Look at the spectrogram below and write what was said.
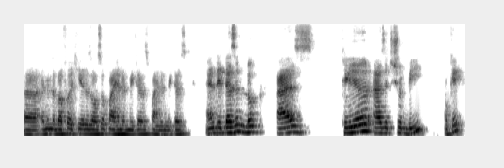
uh, and then the buffer here is also 500 meters, 500 meters, and it doesn't look as clear as it should be. Okay,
